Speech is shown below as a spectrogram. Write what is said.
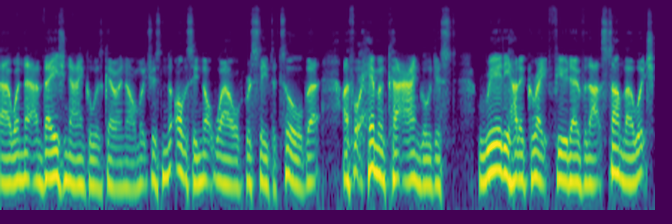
Uh, when that invasion angle was going on, which was obviously not well received at all, but I thought him and Kurt Angle just really had a great feud over that summer, which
